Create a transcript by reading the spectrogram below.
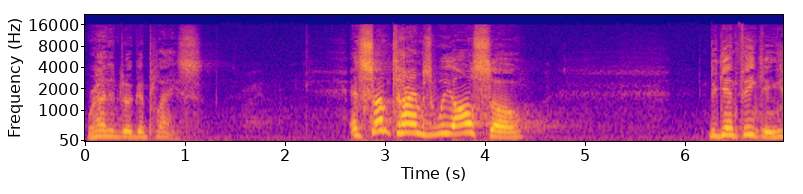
We're headed to a good place. And sometimes we also begin thinking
